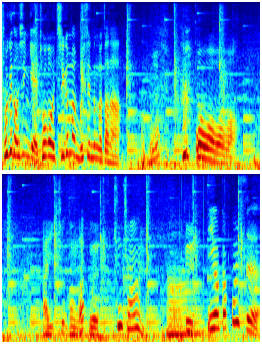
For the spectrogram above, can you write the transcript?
저게 더 신기해. 저거 지금만 볼 수 있는 거잖아. 뭐? 와와와와. 아 이, 저, 건가? 그 춘천. 어, 그 이거 거꾸스.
